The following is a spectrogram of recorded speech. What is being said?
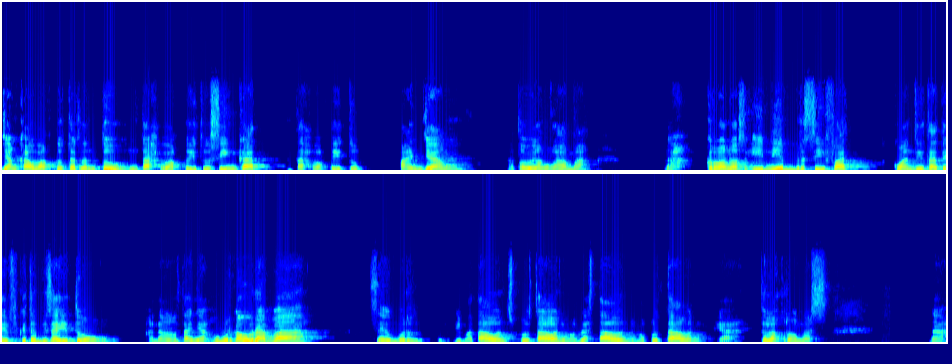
jangka waktu tertentu, entah waktu itu singkat, entah waktu itu panjang, atau yang lama. Nah, kronos ini bersifat kuantitatif. Kita bisa hitung. Kadang orang tanya, umur kamu berapa? Saya umur 5 tahun, 10 tahun, 15 tahun, 50 tahun. Ya, itulah kronos. Nah,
